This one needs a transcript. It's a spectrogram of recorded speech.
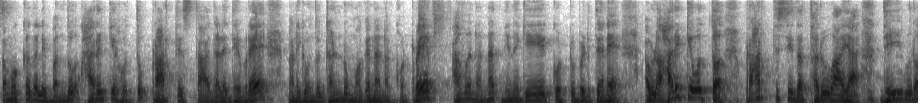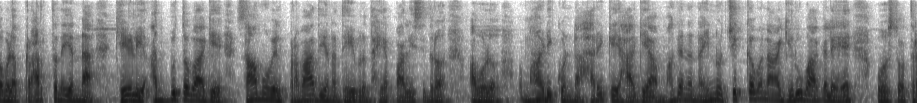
ಸಮ್ಮುಖದಲ್ಲಿ ಬಂದು ಹರಕೆ ಹೊತ್ತು ಪ್ರಾರ್ಥಿಸ್ತಾ ಇದ್ದಾಳೆ. ದೇವರೇ, ನನಗೆ ಒಂದು ಗಂಡು ಮಗನನ್ನು ಕೊಟ್ಟರೆ ಅವನನ್ನು ನಿನಗೇ ಕೊಟ್ಟು ಬಿಡ್ತೇನೆ. ಅವಳು ಹರಕೆ ಹೊತ್ತು ಪ್ರಾರ್ಥಿಸಿದ ತರುವಾಯ ದೇವರು ಅವಳ ಪ್ರಾರ್ಥನೆಯನ್ನು ಕೇಳಿ ಅದ್ಭುತವಾಗಿ ಸಾಮುವೆಲ್ ಪ್ರವಾದಿಯನ್ನು ದೇವರು ದಯಪಾಲಿಸಿದರು. ಅವಳು ಮಾಡಿಕೊಂಡ ಹರಕೆ ಹಾಗೆ ಆ ಮಗನನ್ನು ಇನ್ನೂ ಚಿಕ್ಕವನಾಗಿರುವಾಗಲೇ, ಓ ಸ್ತೋತ್ರ,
